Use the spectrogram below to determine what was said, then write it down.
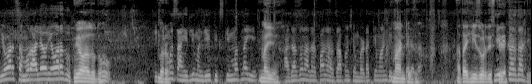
व्यवहार समोर आल्यावर व्यवहारच होतो. व्यवहारात होतो. हो. ही. बरोबर. किंमत सांगितली म्हणजे फिक्स किंमत नाहीये. नाहीये. हजार दोन हजार पाच हजारचा आपण शंभर टक्के मान मान ठेवतो. आता ही जोड हे दिसते. बी करतात ते.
